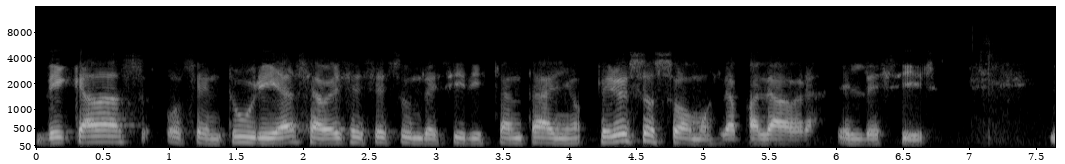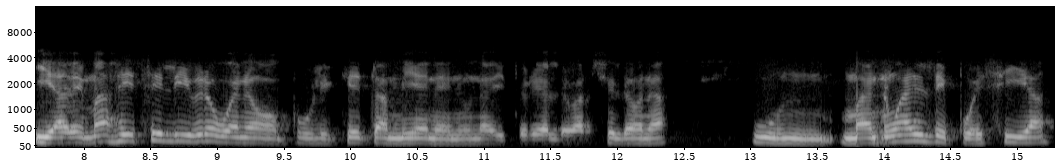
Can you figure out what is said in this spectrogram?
décadas o centurias, a veces es un decir instantáneo, pero eso somos, la palabra, el decir. Y además de ese libro, bueno, publiqué también en una editorial de Barcelona un manual de poesía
